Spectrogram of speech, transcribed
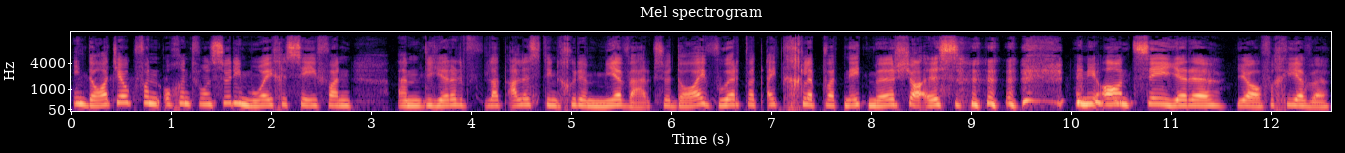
En daar het jy ook vanoggend vir ons so die mooi gesê van ehm um, die Here laat alles ten goeie meewerk. So daai woord wat uitglip wat net Mersha is in die aand sê Here, ja, vergewe.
